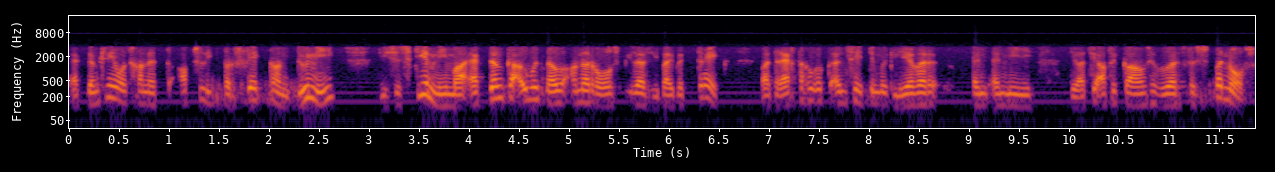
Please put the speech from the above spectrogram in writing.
Ek dink nie ons gaan dit absoluut perfek kan doen nie, die stelsel nie, maar ek dink 'n ou moet nou ander rolspelers hierby betrek wat regtig ook insette moet lewer in in die die wat die Afrikaanse woord vir spinoffs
